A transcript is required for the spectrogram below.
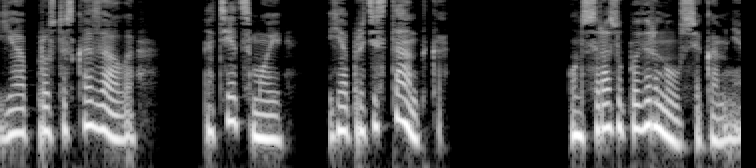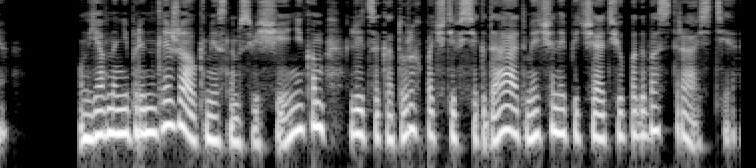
я просто сказала «Отец мой, я протестантка». Он сразу повернулся ко мне. Он явно не принадлежал к местным священникам, лица которых почти всегда отмечены печатью подобострастия.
